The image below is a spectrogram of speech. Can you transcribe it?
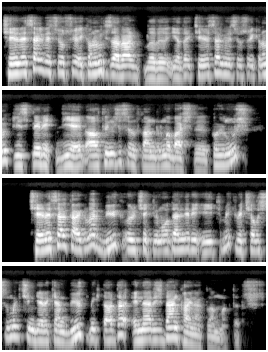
Çevresel ve sosyoekonomik zararları ya da çevresel ve sosyoekonomik riskleri diye 6. sınıflandırma başlığı koyulmuş. Çevresel kaygılar büyük ölçekli modelleri eğitmek ve çalıştırmak için gereken büyük miktarda enerjiden kaynaklanmaktadır.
